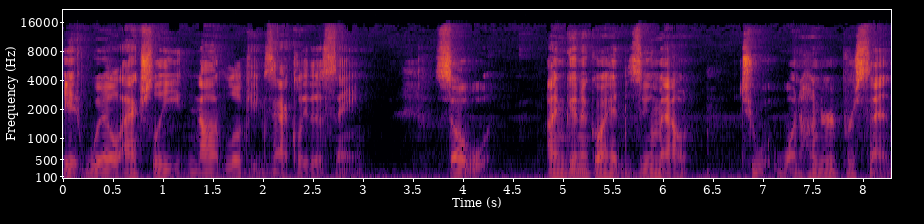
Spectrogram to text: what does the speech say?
it will actually not look exactly the same. So I'm going to go ahead and zoom out to 100%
